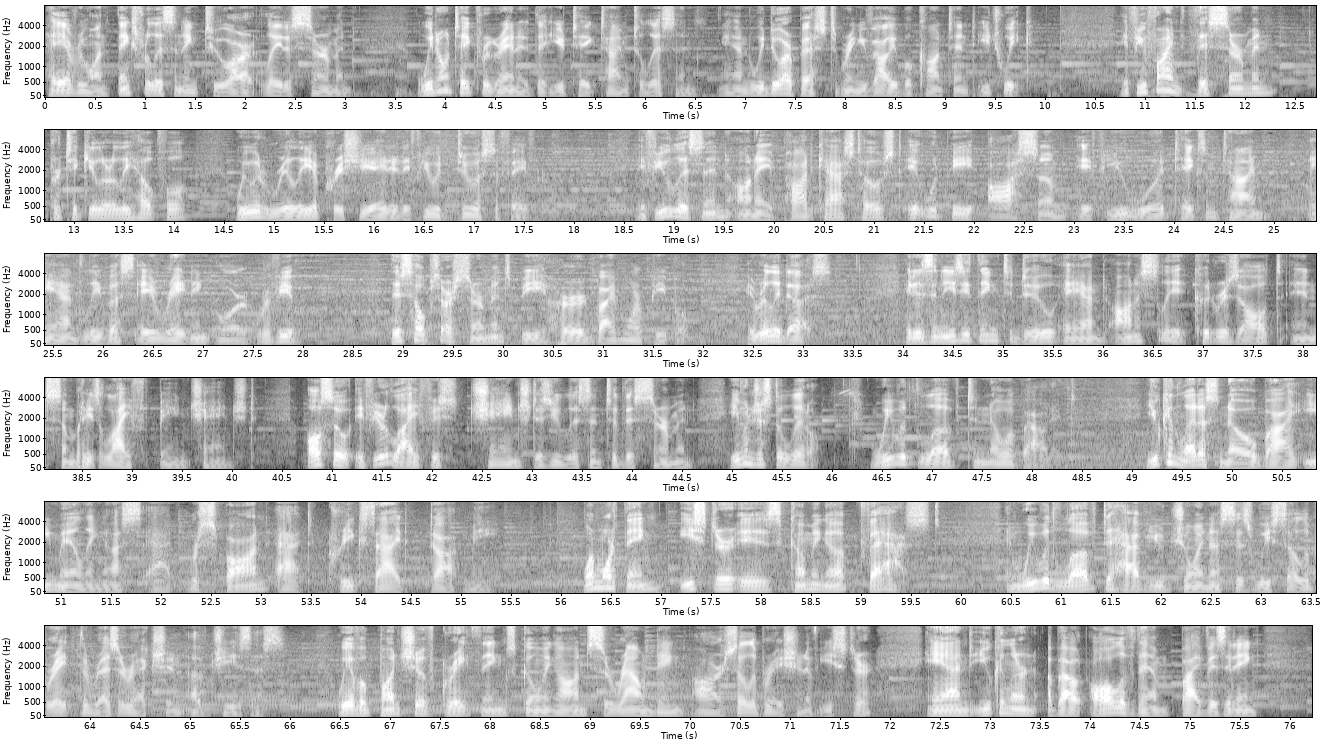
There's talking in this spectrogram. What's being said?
Hey everyone, thanks for listening to our latest sermon. We don't take for granted that you take time to listen, and we do our best to bring you valuable content each week. If you find this sermon particularly helpful, we would really appreciate it if you would do us a favor. If you listen on a podcast host, it would be awesome if you would take some time and leave us a rating or review. This helps our sermons be heard by more people. It really does. It is an easy thing to do, and honestly, it could result in somebody's life being changed. Also, if your life is changed as you listen to this sermon, even just a little, we would love to know about it. You can let us know by emailing us at respond at creekside.me. One more thing Easter is coming up fast, and we would love to have you join us as we celebrate the resurrection of Jesus. We have a bunch of great things going on surrounding our celebration of Easter, and you can learn about all of them by visiting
